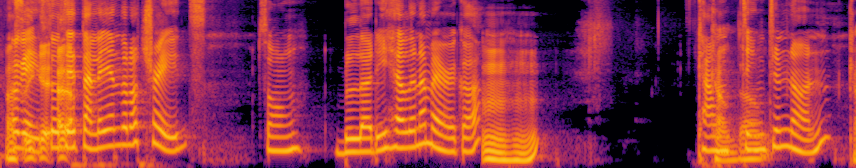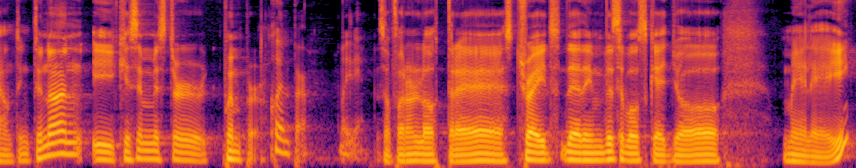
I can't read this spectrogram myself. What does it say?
Así ok, que, so ah, si están leyendo los trades, son Bloody Hell in America, Ujú. Counting Countdown. to None, Counting to None y Kissing Mr. Quimper. Quimper. Muy bien. Esos fueron los tres trades de The Invisibles que yo me leí.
